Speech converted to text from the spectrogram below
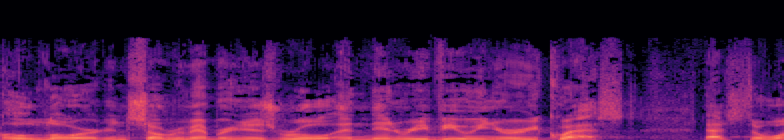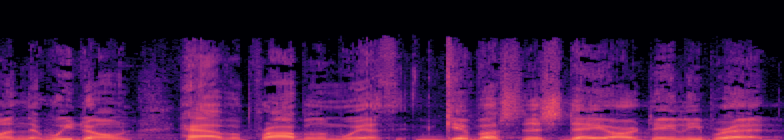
O Lord. And so remembering His rule and then reviewing your request. That's the one that we don't have a problem with. Give us this day our daily bread.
